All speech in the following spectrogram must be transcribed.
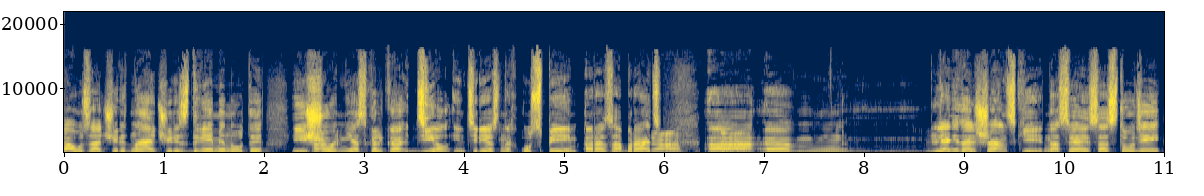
Пауза очередная, через две минуты еще так. несколько дел интересных успеем разобрать. Да, а, да. Э, Леонид Альшанский на связи со студией.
